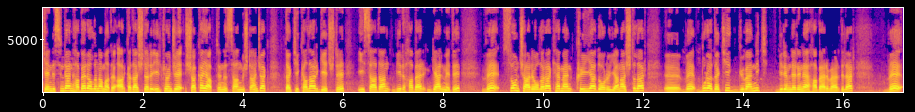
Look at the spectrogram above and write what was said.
kendisinden haber alınamadı. Arkadaşları ilk önce şaka yaptığını sanmıştı ancak dakikalar geçti. İsa'dan bir haber gelmedi ve son çare olarak hemen kıyıya doğru yanaştılar Ee, ve buradaki güvenlik birimlerine haber verdiler ve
